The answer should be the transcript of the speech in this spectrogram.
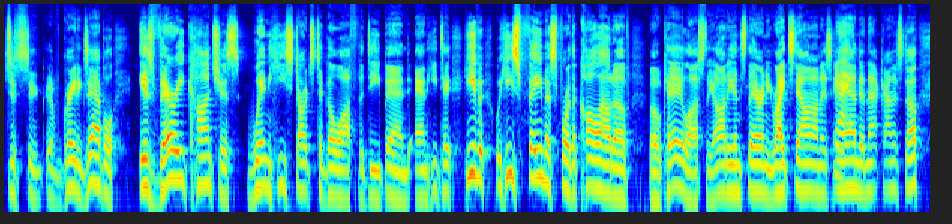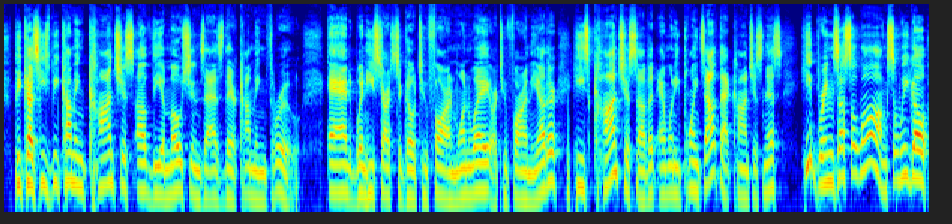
just a, a great example is very conscious when he starts to go off the deep end and he take he even he's famous for the call out of okay lost the audience there and he writes down on his hand and that kind of stuff because he's becoming conscious of the emotions as they're coming through. And when he starts to go too far in one way or too far in the other he's conscious of it. And when he points out that consciousness he brings us along. So we go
